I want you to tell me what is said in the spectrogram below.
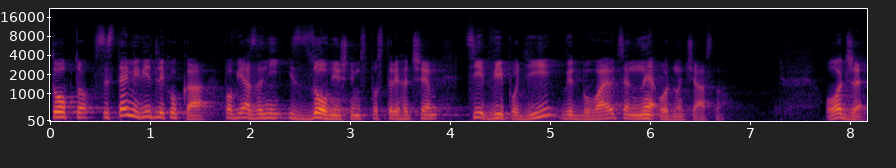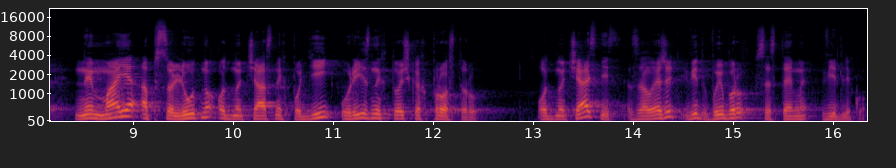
Тобто в системі відліку К, пов'язаній із зовнішнім спостерігачем, ці дві події відбуваються не одночасно. Отже, немає абсолютно одночасних подій у різних точках простору. Одночасність залежить від вибору системи відліку.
